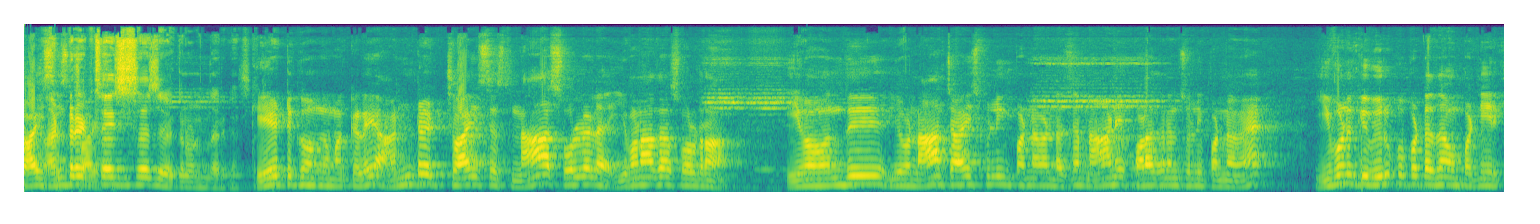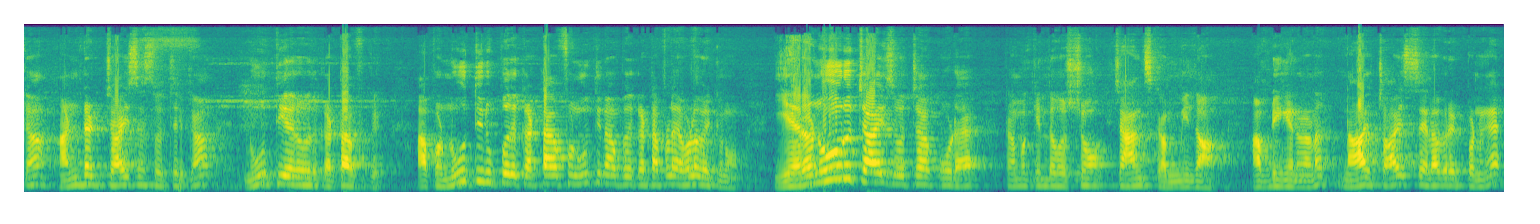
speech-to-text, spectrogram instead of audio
Choices, ஹண்ட்ரட் சாய்ஸஸ் வைக்கணும்னு தான் இருக்கேன் கேட்டுக்கோங்க மக்களே ஹண்ட்ரட் சாய்ஸஸ் நான் சொல்லலை இவனாக தான் சொல்கிறான் இவன் வந்து இவன் நான் சாய்ஸ் ஃபில்லிங் பண்ண வேண்டாம் சார் நானே பழகுறேன்னு சொல்லி பண்ணவன். இவனுக்கு விருப்பப்பட்டதை அவன் பண்ணியிருக்கான். ஹண்ட்ரட் சாய்ஸஸ் வச்சுருக்கான். நூற்றி அறுபது கட் ஆஃப்க்கு அப்போ நூற்றி முப்பது கட் ஆஃப் நூற்றி நாற்பது கட் ஆஃபில் எவ்வளோ வைக்கணும்? இரநூறு சாய்ஸ் வச்சா கூட நமக்கு இந்த வருஷம் சான்ஸ் கம்மி தான் அப்படிங்கிறனால நான் சாய்ஸ் செலப்ரேட் பண்ணுங்கள்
